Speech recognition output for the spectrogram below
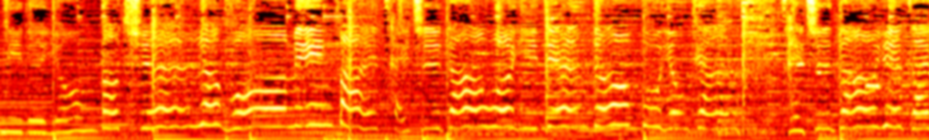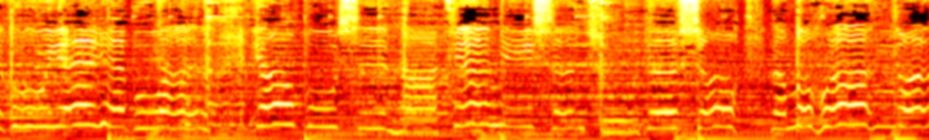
你的拥抱却让我明白才知道我一点都不勇敢。才知道越在乎也越不安。要不是那天你伸出的手那么温暖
